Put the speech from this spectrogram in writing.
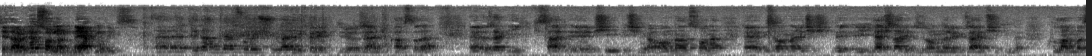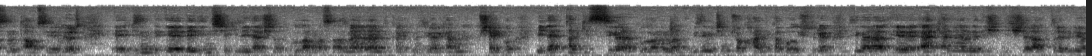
Tedaviden sonra ne yapmalıyız? Ee, tedaviden sonra şunlara dikkat ettiriyoruz en çok hastalara. Ee, özellikle ilk iki saat e, bir şey yiyip içmiyor. Ondan sonra e, biz onlara çeşitli e, ilaçlar yazıyoruz. Onları güzel bir şekilde kullanmasını tavsiye ediyoruz. E, bizim e, dediğimiz şekilde ilaçları kullanması lazım. En önemli dikkat etmesi gereken şey bu. Bir de tabii ki sigara kullanımı bizim için çok handikap oluşturuyor. Sigara e, erken dönemde diş, dikişleri attırabiliyor.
